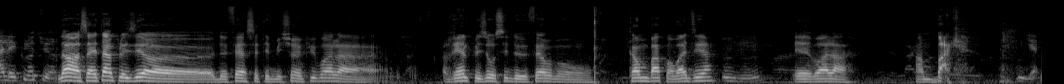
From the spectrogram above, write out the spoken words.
Allez, clôture. Non, ça a été un plaisir euh, de faire cette émission et puis voilà, réel plaisir aussi de faire mon comeback, on va dire. Mhm. Et voilà, I'm back. Yes.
